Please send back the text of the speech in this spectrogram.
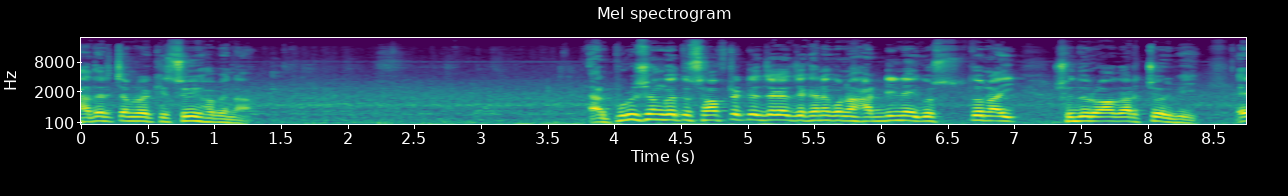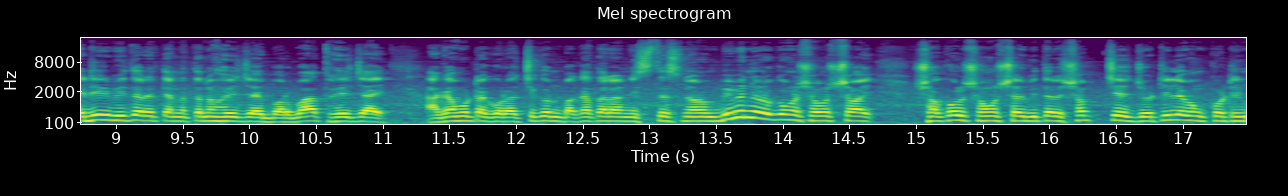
হাতের চামড়ার কিছুই হবে না। আর পুরুষঙ্গ তো সফট একটা জায়গা যেখানে কোনো হাড্ডি নেই, গোস্ত নাই শুধু রগ আর চর্বি। এটির ভিতরে তেনা তেনা হয়ে যায়, বরবাদ হয়ে যায়, আগামোটা গোড়া চিকন, বাঁকাতারা, নিস্তেজ, নরম, বিভিন্ন রকমের সমস্যা হয়। সকল সমস্যার ভিতরে সবচেয়ে জটিল এবং কঠিন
